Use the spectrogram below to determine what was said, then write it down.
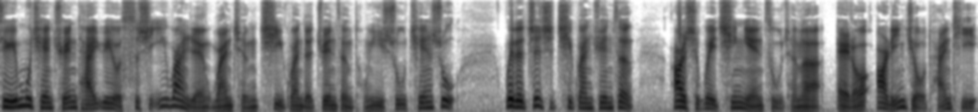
至于目前全台约有四十一万人完成器官的捐赠同意书签署，为了支持器官捐赠，二十位青年组成了 L 二零九团体，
